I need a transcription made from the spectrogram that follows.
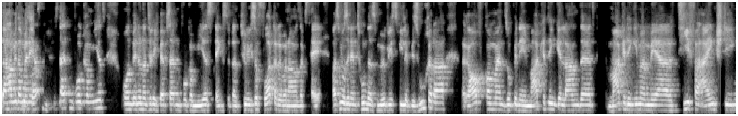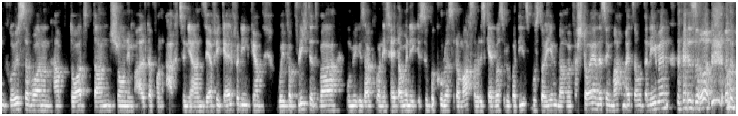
da habe ich dann meine ersten Webseiten programmiert. Und wenn du natürlich Webseiten programmierst, denkst du natürlich sofort darüber nach und sagst, hey, was muss ich denn tun, dass möglichst viele Besucher da raufkommen? So bin ich im Marketing gelandet. Marketing immer mehr tiefer eingestiegen, größer worden und habe dort dann schon im Alter von 18 Jahren sehr viel Geld verdient gehabt, wo ich verpflichtet war und mir gesagt worden ist, hey Dominik, ist super cool, was du da machst, aber das Geld, was du verdienst, musst du irgendwann mal versteuern, deswegen machen wir jetzt ein Unternehmen. so, und,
